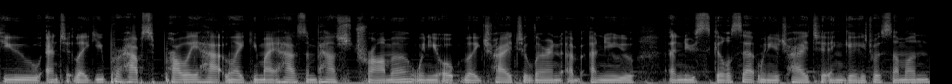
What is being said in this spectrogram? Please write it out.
you enter like you perhaps probably have like you might have some past trauma when you like try to learn a, a new a new skill set when you try to engage with someone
